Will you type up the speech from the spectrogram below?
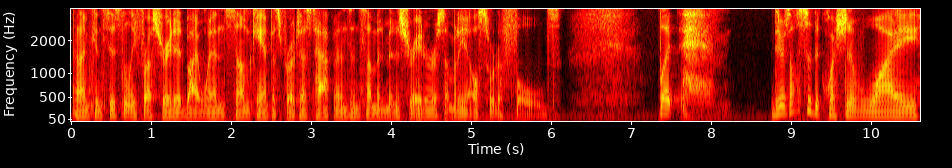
And I'm consistently frustrated by when some campus protest happens and some administrator or somebody else sort of folds. But there's also the question of why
